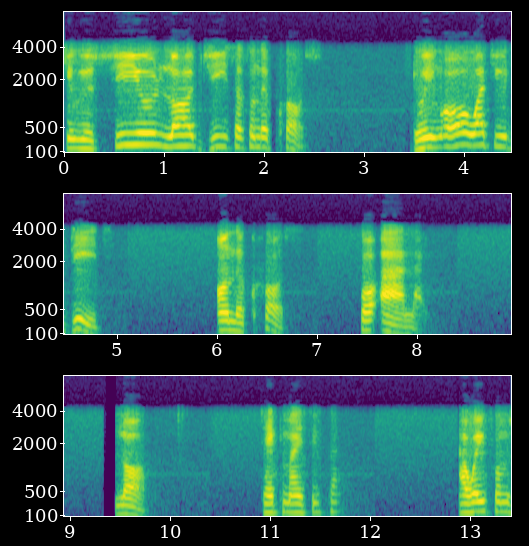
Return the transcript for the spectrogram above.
She will see you, Lord Jesus, on the cross, doing all what you did on the cross for our life. Lord, take my sister away from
